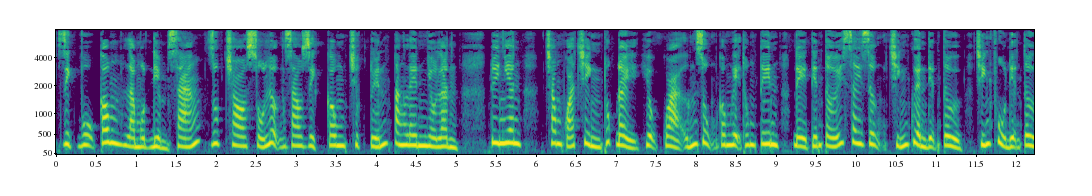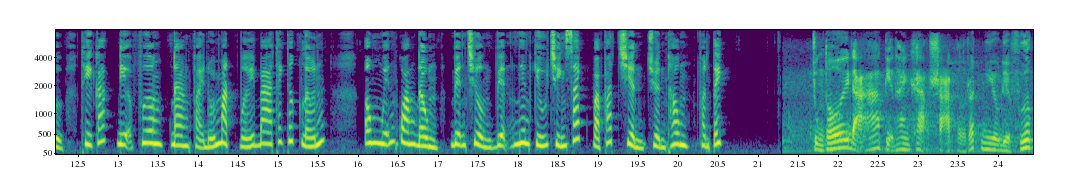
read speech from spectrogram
dịch vụ công là một điểm sáng giúp cho số lượng giao dịch công trực tuyến tăng lên nhiều lần. Tuy nhiên, trong quá trình thúc đẩy hiệu quả ứng dụng công nghệ thông tin để tiến tới xây dựng chính quyền điện tử, chính phủ điện tử thì các địa phương đang phải đối mặt với ba thách thức lớn. Ông Nguyễn Quang Đồng, Viện trưởng Viện Nghiên cứu Chính sách và Phát triển Truyền thông phân tích. Chúng tôi đã tiến hành khảo sát ở rất nhiều địa phương.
